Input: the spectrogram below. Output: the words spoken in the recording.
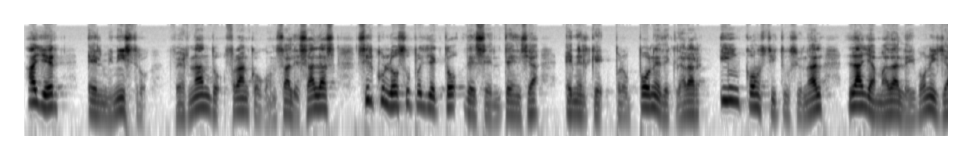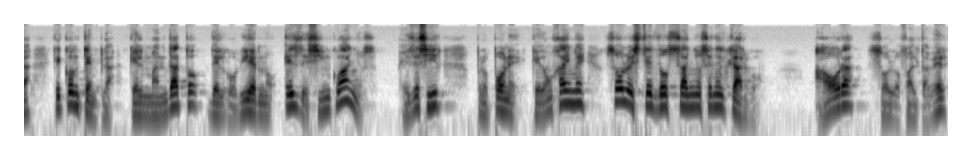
Ayer, el ministro Fernando Franco González Salas circuló su proyecto de sentencia en el que propone declarar inconstitucional la llamada Ley Bonilla, que contempla que el mandato del gobierno es de cinco años, es decir, propone que don Jaime solo esté dos años en el cargo. Ahora solo falta ver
